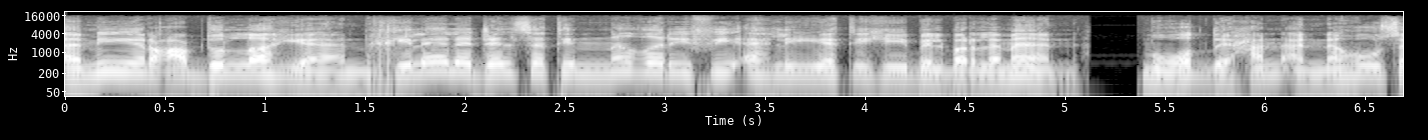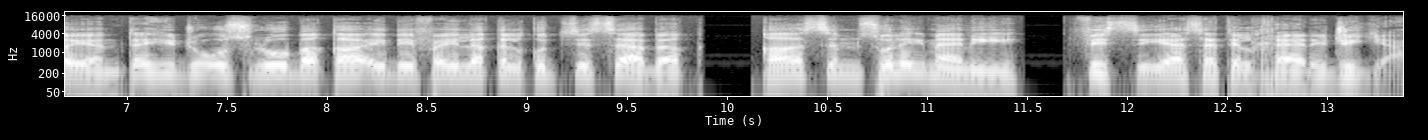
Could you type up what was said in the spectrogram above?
أمير عبد اللهيان خلال جلسة النظر في أهليته بالبرلمان موضحا أنه سينتهج أسلوب قائد فيلق القدس السابق قاسم سليماني في السياسة الخارجية.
